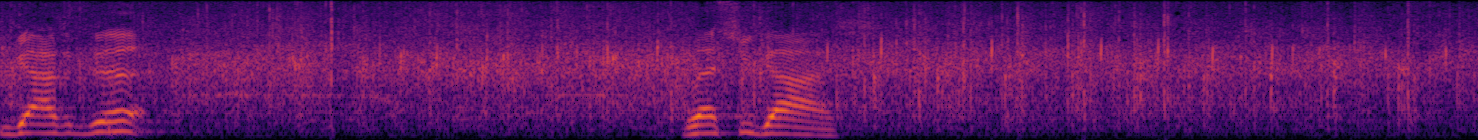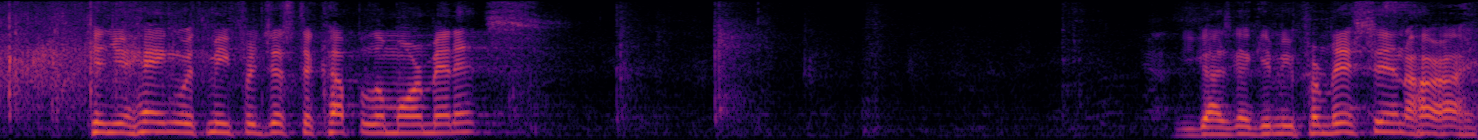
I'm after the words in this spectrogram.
You guys are good. Bless you guys. Can you hang with me for just a couple of more minutes? You guys gonna give me permission? All right.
